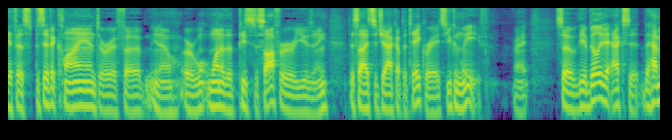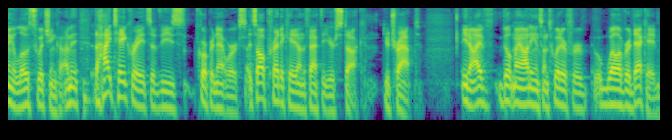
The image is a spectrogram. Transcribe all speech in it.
If a specific client or if a, you know or w- one of the pieces of software you're using decides to jack up the take rates, you can leave, right? So the ability to exit, the having a low switching, I mean, the high take rates of these corporate networks, it's all predicated on the fact that you're stuck you're trapped. You know, I've built my audience on Twitter for well over a decade.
